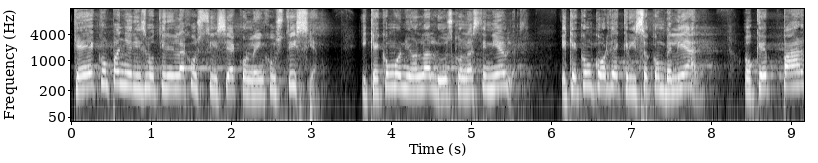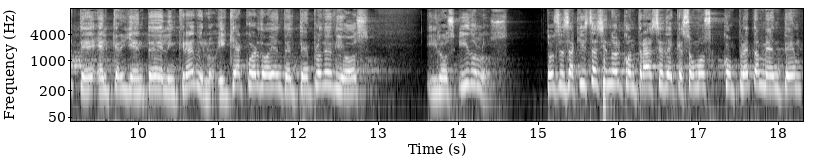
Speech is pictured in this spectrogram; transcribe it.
¿Qué compañerismo tiene la justicia con la injusticia? ¿Y qué comunión la luz con las tinieblas? ¿Y qué concordia Cristo con Belial? ¿O qué parte el creyente del incrédulo? ¿Y qué acuerdo hay entre el templo de Dios y los ídolos? Entonces aquí está haciendo el contraste de que somos completamente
